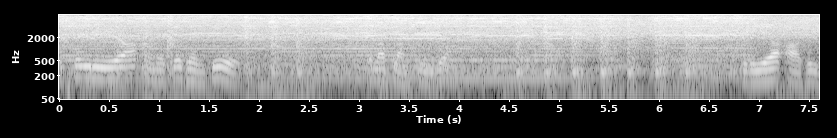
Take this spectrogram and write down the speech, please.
Este iría en este sentido la plantilla sería así.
